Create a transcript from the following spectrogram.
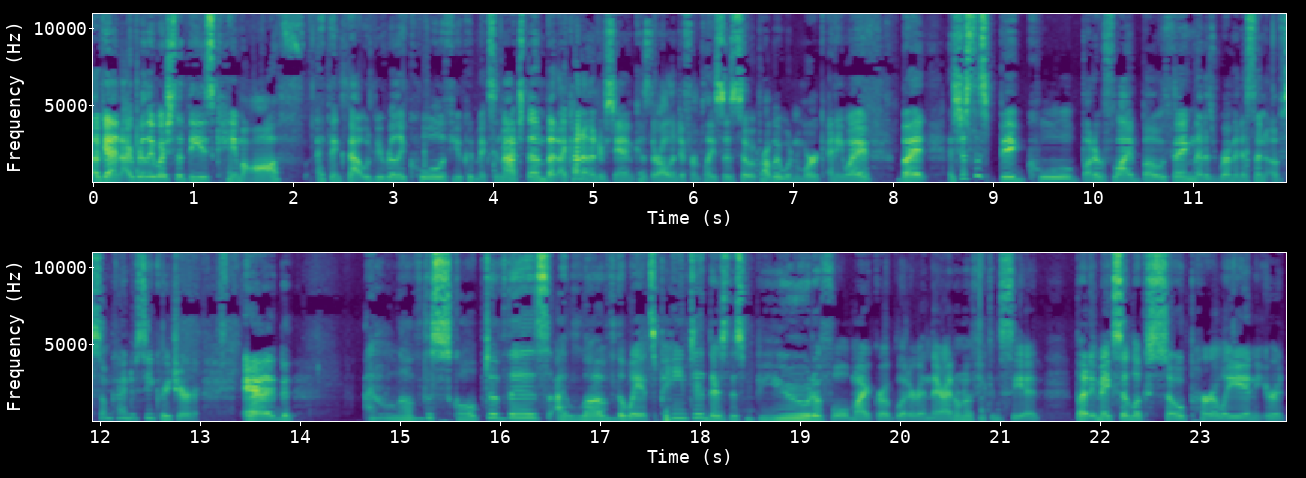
Again, I really wish that these came off. I think that would be really cool if you could mix and match them, but I kind of understand because they're all in different places, so it probably wouldn't work anyway. But it's just this big, cool butterfly bow thing that is reminiscent of some kind of sea creature. And I love the sculpt of this. I love the way it's painted. There's this beautiful micro glitter in there. I don't know if you can see it, but it makes it look so pearly and you're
